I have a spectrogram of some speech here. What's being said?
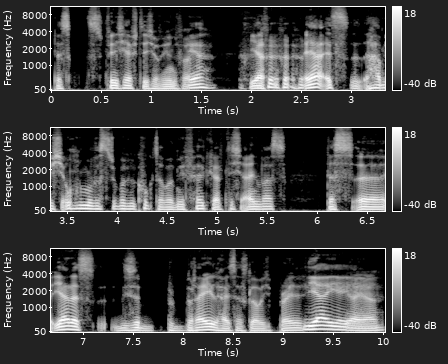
Das, das finde ich heftig auf jeden Fall. Ja. Ja, ja es habe ich irgendwo mal was drüber geguckt, aber mir fällt gerade nicht ein, was. Das, äh, ja, das, diese Braille heißt das, glaube ich. Braille. Ja, ja, ja. ja, ja.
